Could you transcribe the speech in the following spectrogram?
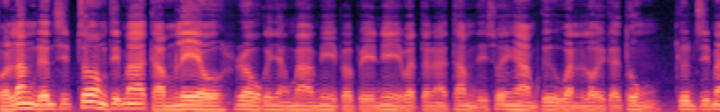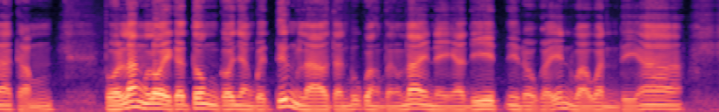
พอลังเดือนสิบสองที่มาคำเลวเราก็ยังมามีประเพณีวัฒนธรรมที่สวยงามคือวันลอยกระทงขึ้นสิบห้าคำพอลั่งลอยกระตงก็ยังไปถึงลาวท่านผู้ฟังต่างไล่ในอดีตนี่เราก็เห็นว่าวันที่ห้าอ่า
